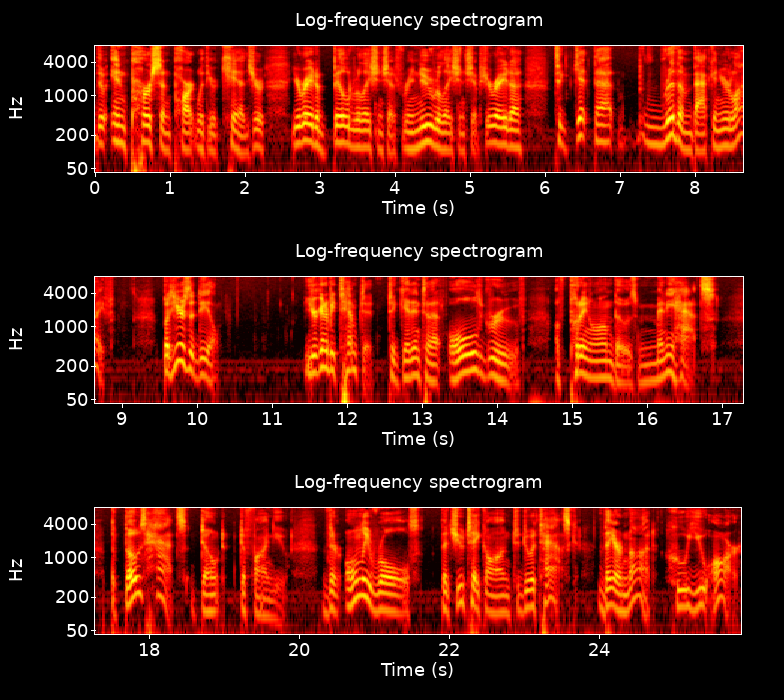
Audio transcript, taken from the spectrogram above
the in-person part with your kids. You're you're ready to build relationships, renew relationships. You're ready to to get that rhythm back in your life. But here's the deal. You're going to be tempted to get into that old groove of putting on those many hats. But those hats don't define you. They're only roles that you take on to do a task. They are not who you are.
